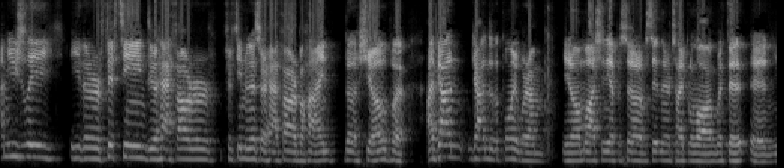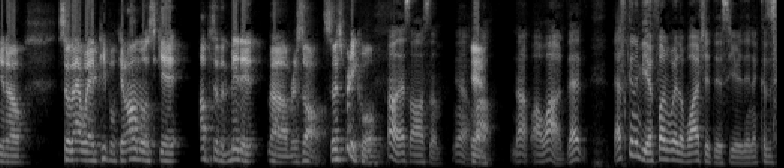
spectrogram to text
I'm usually either 15 to a half hour, 15 minutes or a half hour behind the show, but I've gotten gotten to the point where I'm you know I'm watching the episode, I'm sitting there typing along with it, and you know, so that way people can almost get up to the minute uh, results. So it's pretty cool. Oh, that's awesome. Yeah. Yeah. Wow. No, oh, wow. That that's gonna be a fun way to watch it this year then, because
